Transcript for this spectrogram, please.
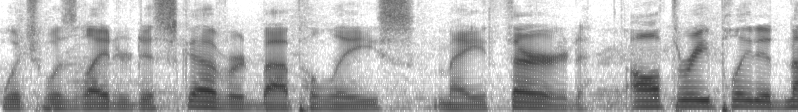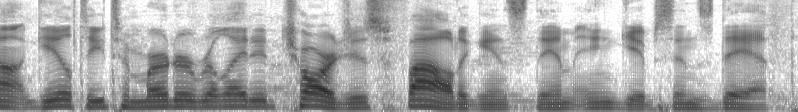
which was later discovered by police May 3rd. All three pleaded not guilty to murder related charges filed against them in Gibson's death.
